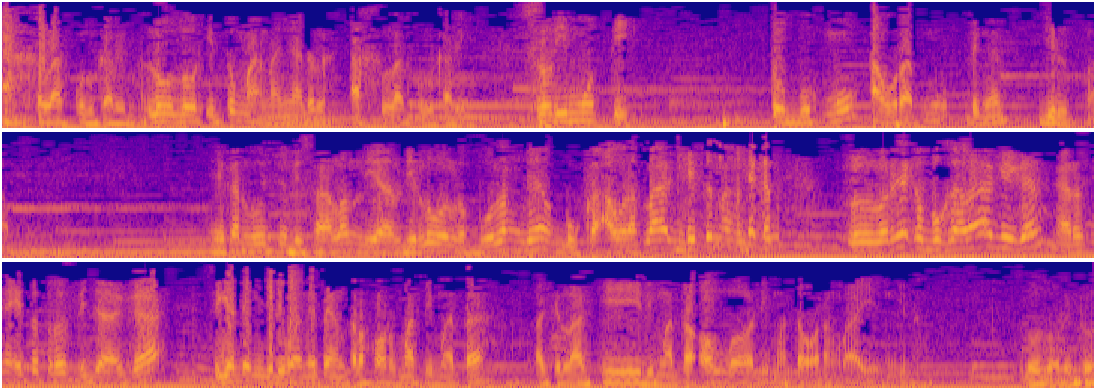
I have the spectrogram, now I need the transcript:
Akhlakul karim. Lulur itu maknanya adalah akhlakul karim. Selimuti tubuhmu, auratmu dengan jilbab. Ya kan lucu di salon dia dilulur, pulang dia buka aurat lagi itu namanya kan lulurnya kebuka lagi kan. Harusnya itu terus dijaga sehingga dia menjadi wanita yang terhormat di mata laki-laki, di mata Allah, di mata orang lain gitu. Lulur itu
